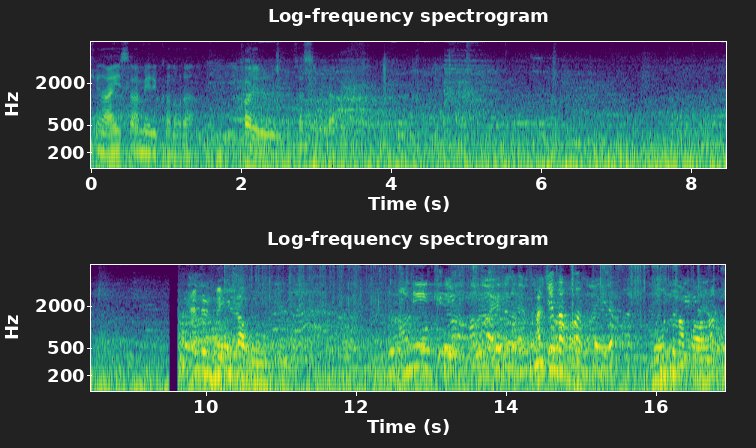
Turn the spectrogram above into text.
저희는 아이스 아메리카노랑 포카리를 샀습니다. 아니, 걔 언제 갖고 왔어요? 신기하지 삼촌.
